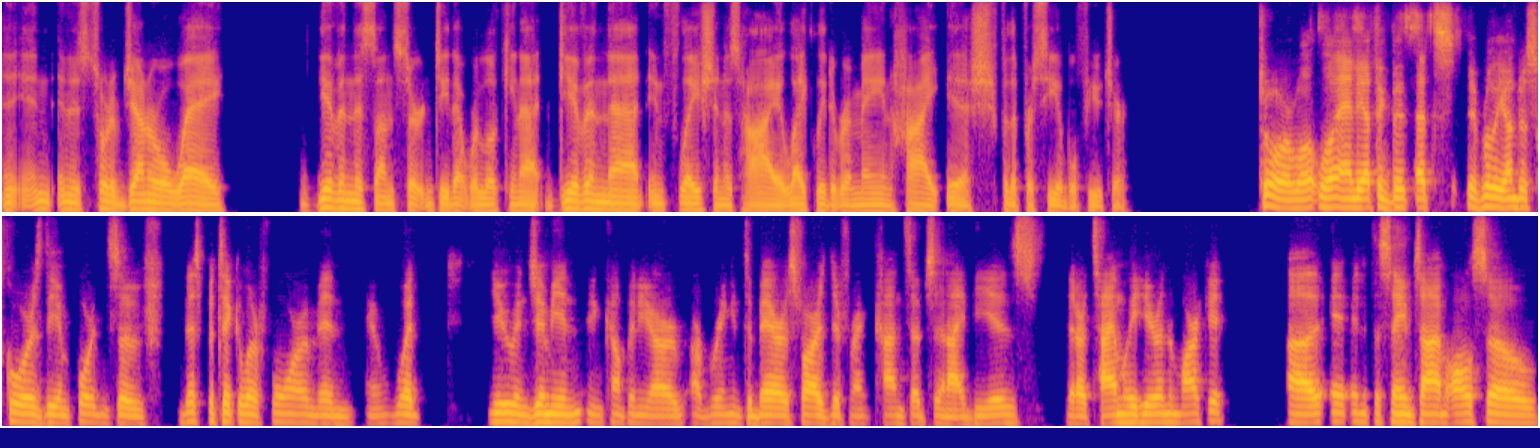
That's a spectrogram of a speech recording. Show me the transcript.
in, in, in a sort of general way given this uncertainty that we're looking at, given that inflation is high, likely to remain high ish for the foreseeable future? Sure. Well, well, Andy, I think that that's it. Really underscores the importance of this particular forum and and what you and Jimmy and, and company are are bringing to bear as far as different concepts and ideas that are timely here in the market. Uh, and, and, at the same time, also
